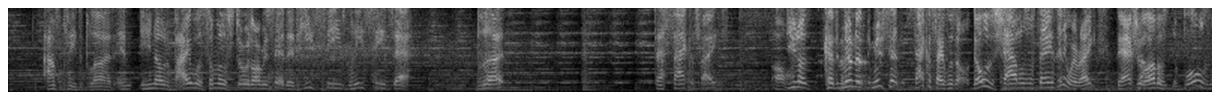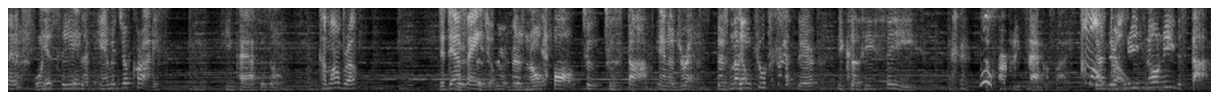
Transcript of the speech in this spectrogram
I've pleaded the blood. And you know, the Bible, some of the stories already said that he sees, when he sees that blood, that sacrifice, Oh, you know, because remember, remember said sacrifice was those shadows of things anyway, right? The actual Yeah. others, the bulls and everything. when he sees it- the image of Christ, he passes on. Come on, bro. The death There- angel. there- there's no fault to to stop and address. There's nothing to address there because he sees the perfect sacrifice. Come on, there's there's bro. need, no need to stop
